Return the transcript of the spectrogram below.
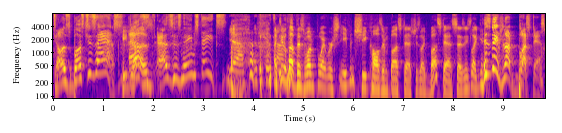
does bust his ass. He does. as, his name states. yeah, it's a good I time. do love this one point where she, even she calls him Bust Ass. She's like, Bust Ass says, and he's like, his name's not Bust Ass.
